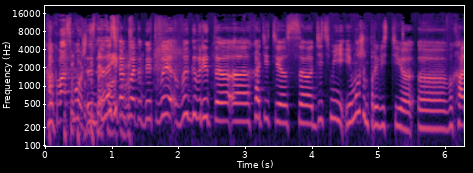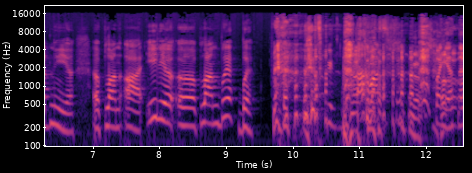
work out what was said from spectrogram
Квас можно. Знаете, как это говорит, вы, говорит, э, э, хотите с детьми и мужем провести э, выходные э, план А или э, план Б, Б. Понятно.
